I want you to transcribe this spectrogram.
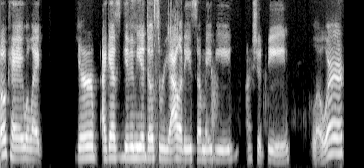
okay, well, like, you're, I guess, giving me a dose of reality, so maybe I should be lower.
